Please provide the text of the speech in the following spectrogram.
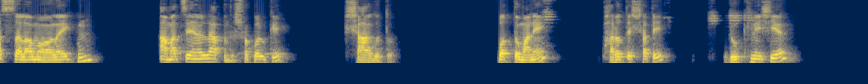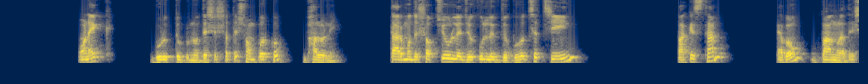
আসসালামু আলাইকুম। আমার চ্যানেলে আপনাদের সকলকে স্বাগত। বর্তমানে ভারতের সাথে দক্ষিণ এশিয়ার অনেক গুরুত্বপূর্ণ দেশের সাথে সম্পর্ক ভালো নেই। তার মধ্যে সবচেয়ে উল্লেখযোগ্য উল্লেখযোগ্য হচ্ছে চীন, পাকিস্তান এবং বাংলাদেশ।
